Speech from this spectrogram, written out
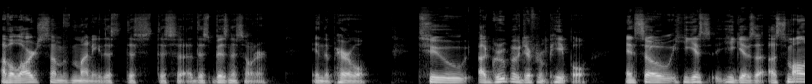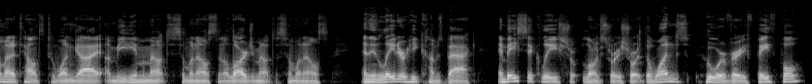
of a large sum of money. This this this uh, this business owner in the parable to a group of different people. And so he gives he gives a, a, small amount of talents to one guy, a medium amount to someone else, and a large amount to someone else. And then later he comes back and basically, sh- long story short, the ones who were very faithful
